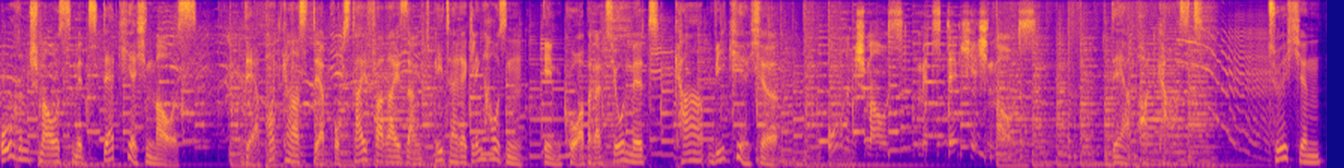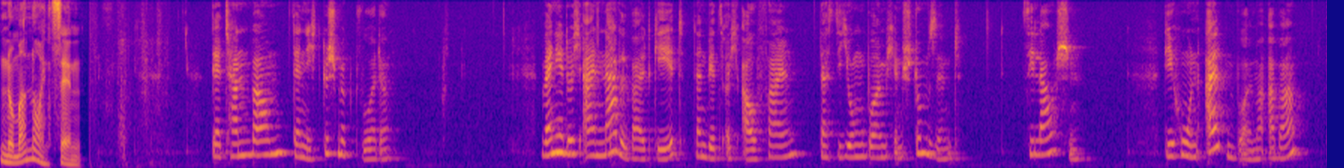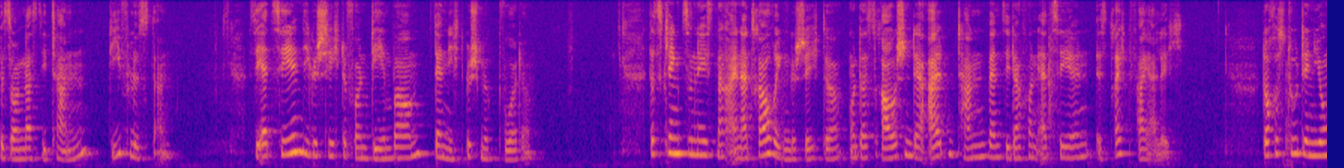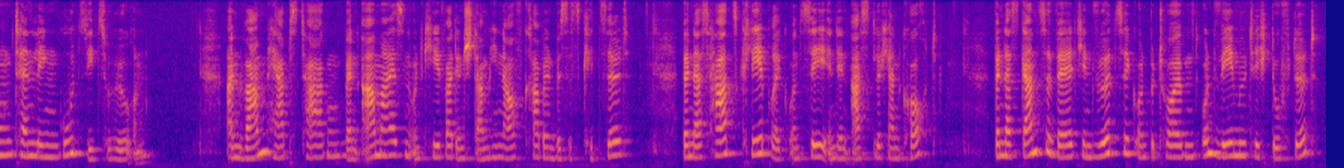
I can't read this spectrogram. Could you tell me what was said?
Ohrenschmaus mit der Kirchenmaus. Der Podcast der Propsteipfarrei St. Peter Recklinghausen in Kooperation mit K wie Kirche. Ohrenschmaus mit der Kirchenmaus. Der Podcast. Türchen Nummer 19. Der Tannenbaum, der nicht geschmückt wurde. Wenn ihr durch einen Nadelwald geht, dann wird's euch auffallen, dass die jungen Bäumchen stumm sind. Sie lauschen. Die hohen alten Bäume aber, besonders die Tannen, die flüstern. Sie erzählen die Geschichte von dem Baum, der nicht geschmückt wurde. Das klingt zunächst nach einer traurigen Geschichte, und das Rauschen der alten Tannen, wenn sie davon erzählen, ist recht feierlich. Doch es tut den jungen Tennlingen gut, sie zu hören. An warmen Herbsttagen, wenn Ameisen und Käfer den Stamm hinaufkrabbeln, bis es kitzelt, wenn das Harz klebrig und zäh in den Astlöchern kocht, wenn das ganze Wäldchen würzig und betäubend und wehmütig duftet,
